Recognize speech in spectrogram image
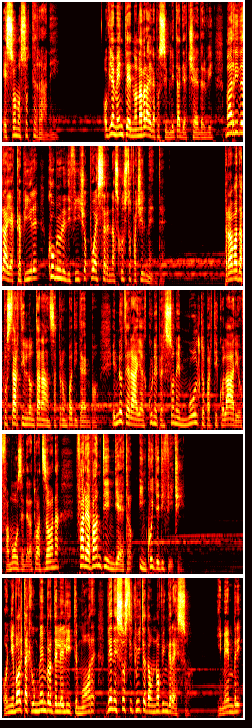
e sono sotterranei. Ovviamente non avrai la possibilità di accedervi, ma arriverai a capire come un edificio può essere nascosto facilmente. Prova ad appostarti in lontananza per un po' di tempo e noterai alcune persone molto particolari o famose della tua zona fare avanti e indietro in quegli edifici. Ogni volta che un membro dell'elite muore, viene sostituito da un nuovo ingresso. I membri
